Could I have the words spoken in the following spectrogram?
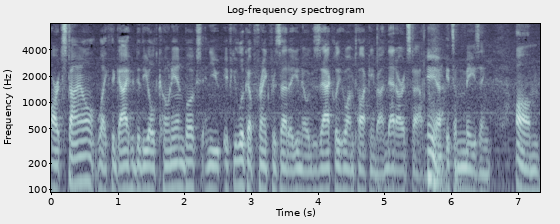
art style, like the guy who did the old Conan books. And you if you look up Frank Frazetta, you know exactly who I'm talking about. in that art style, Yeah. it's amazing. Um,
